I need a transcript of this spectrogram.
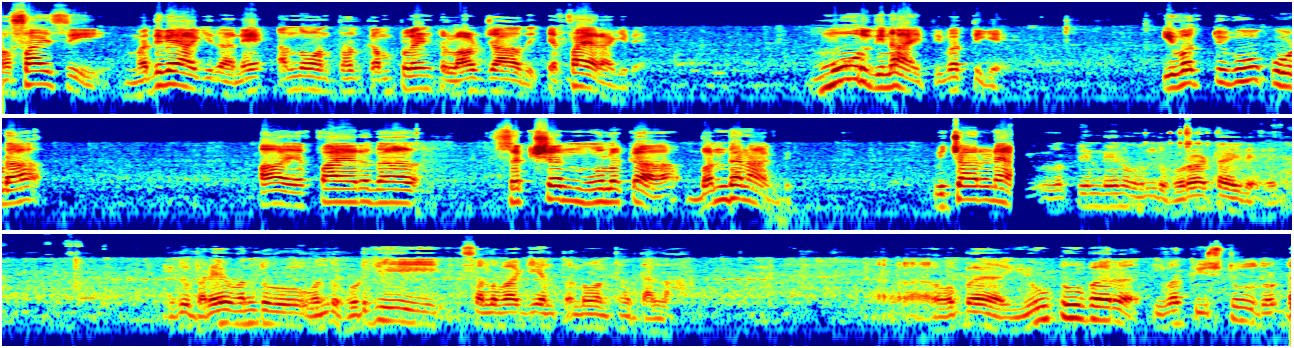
ಫಸಾಯಿಸಿ ಮದುವೆ ಆಗಿದ್ದಾನೆ ಅನ್ನುವಂಥದ್ದು ಕಂಪ್ಲೇಂಟ್ ಲಾಡ್ಜ್ ಆದ ಎಫ್ ಐ ಆರ್ ಆಗಿದೆ. ಮೂರು ದಿನ ಆಯ್ತು ಇವತ್ತಿಗೆ. ಇವತ್ತಿಗೂ ಕೂಡ ಆ ಎಫ್ ಐ ಆರ್ದ ಸೆಕ್ಷನ್ ಮೂಲಕ ಬಂಧನ ಆಗಬೇಕು. ವಿಚಾರಣೆ ಆಗಿ ಇವತ್ತಿಂದೇನು ಒಂದು ಹೋರಾಟ ಇದೆ. ಇದು ಬರೇ ಒಂದು ಒಂದು ಹುಡುಗಿ ಸಲುವಾಗಿ ಅಂತನ್ನುವಂಥದ್ದಲ್ಲ. ಒಬ್ಬ ಯೂಟ್ಯೂಬರ್ ಇವತ್ತು ಇಷ್ಟು ದೊಡ್ಡ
